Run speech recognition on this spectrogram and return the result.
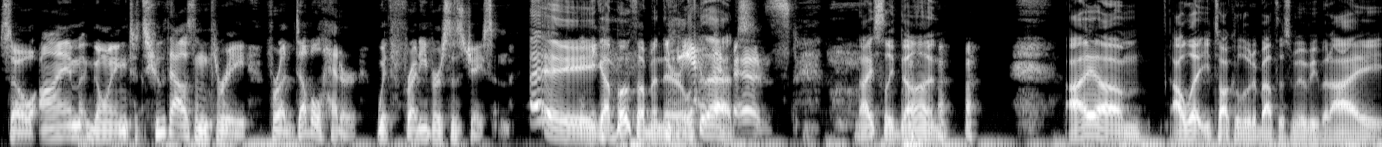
So I'm going to 2003 for a double header with Freddy versus Jason. Hey, you got both of them in there. Look at that. Yes. Nicely done. I um I'll let you talk a little bit about this movie, but I,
